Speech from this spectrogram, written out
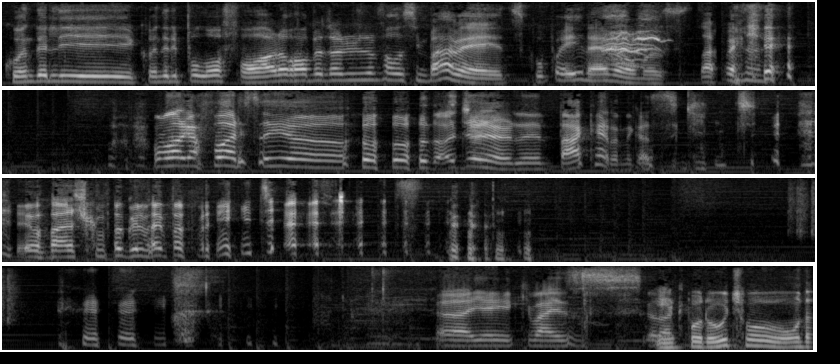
quando ele, quando ele pulou fora, o Robert Downey Jr. falou assim: Bah, velho, desculpa aí, né, meu, mas sabe como é que é? Vamos largar fora isso aí, ô. Downey Jr. Ele Tá, cara, o negócio é o seguinte. Eu acho que o bagulho vai pra frente. ah, e aí, que mais? E por último, um da,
